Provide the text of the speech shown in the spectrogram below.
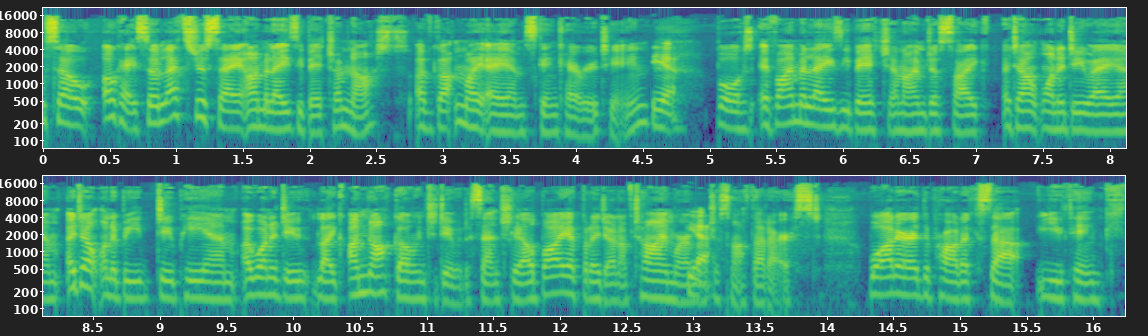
so okay, so let's just say I'm a lazy bitch. I'm not. I've gotten my AM skincare routine. Yeah. But if I'm a lazy bitch and I'm just like, I don't want to do AM, I don't want to be do PM, I want to do like I'm not going to do it essentially. I'll buy it, but I don't have time or I'm just not that arsed. What are the products that you think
